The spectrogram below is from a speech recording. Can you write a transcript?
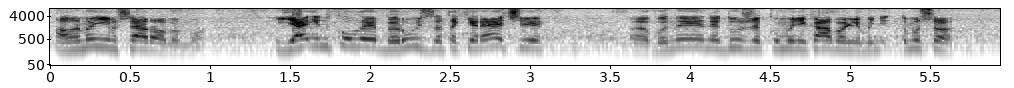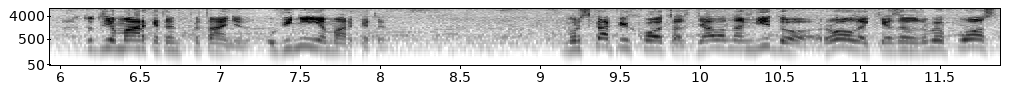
але ми їм ще робимо. І я інколи берусь за такі речі, е, вони не дуже комунікабельні, тому що тут є маркетинг питання. У війні є маркетинг. Морська піхота зняла нам відео, ролик, я зробив пост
